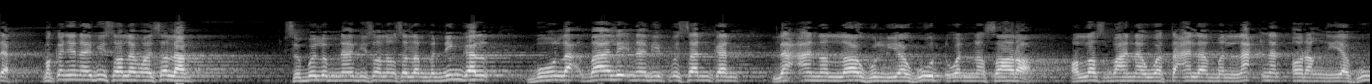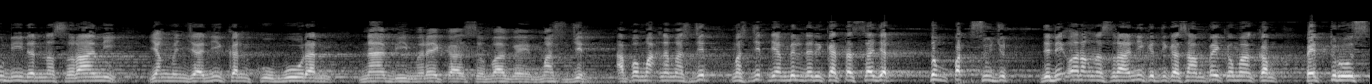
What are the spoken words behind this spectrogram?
ada. Makanya Nabi SAW sebelum Nabi SAW meninggal bolak-balik Nabi pesankan la'anallahu al-yahud wan nasara Allah Subhanahu wa taala melaknat orang Yahudi dan Nasrani yang menjadikan kuburan nabi mereka sebagai masjid. Apa makna masjid? Masjid diambil dari kata sajad, tempat sujud. Jadi orang Nasrani ketika sampai ke makam Petrus,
